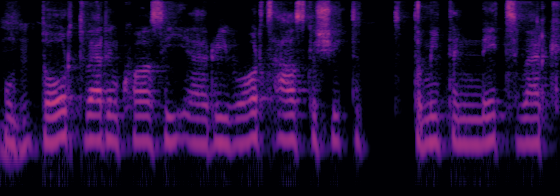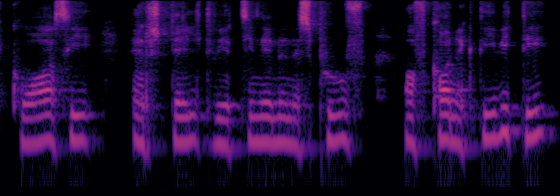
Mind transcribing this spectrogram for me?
und mhm. dort werden quasi äh, Rewards ausgeschüttet, damit ein Netzwerk quasi erstellt wird. Sie nennen es Proof of Connectivity.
